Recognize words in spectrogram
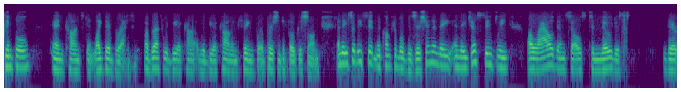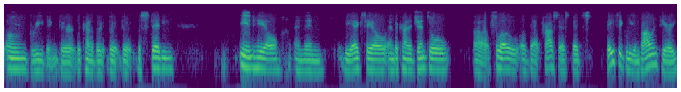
simple and constant, like their breath. A breath would be a would be a common thing for a person to focus on, and they so they sit in a comfortable position and they and they just simply allow themselves to notice their own breathing, their the kind of the the, the, the steady inhale and then the exhale and the kind of gentle uh, flow of that process that's basically involuntary.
